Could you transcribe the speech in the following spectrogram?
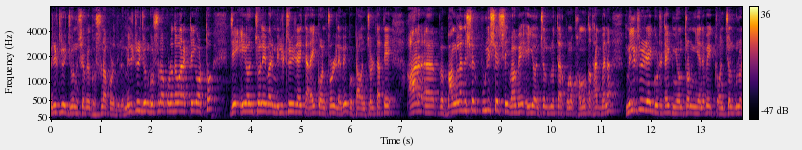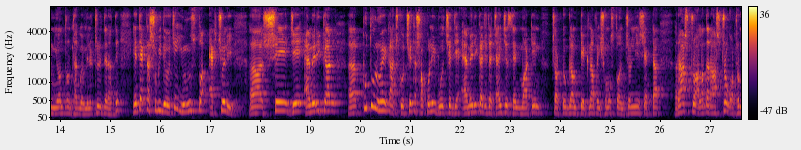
মিলিটারি জোন হিসেবে ঘোষণা করে দিল। মিলিটারি জোন ঘোষণা করে দেওয়ার একটাই অর্থ যে, এই অঞ্চলে এবার মিলিটারিরাই তারাই কন্ট্রোল নেবে গোটা অঞ্চলটাতে। আর বাংলাদেশের পুলিশের সেইভাবে এই অঞ্চলগুলো তার কোনো ক্ষমতা থাকবে না। মিলিটারিরাই গোটাটাই নিয়ন্ত্রণ নিয়ে নেবে, এই অঞ্চলগুলো নিয়ন্ত্রণ থাকবে মিলিটারিদের হাতে। এতে একটা সুবিধা হচ্ছে ইউনুস তো অ্যাকচুয়ালি সে যে আমেরিকার পুতুল হয়ে কাজ করছে, এটা সকলেই বলছেন যে, আমেরিকা যেটা চাইছে সেন্ট মার্টিন, চট্টগ্রাম, টেকনাফ, এই সমস্ত অঞ্চল নিয়ে সে একটা রাষ্ট্র, আলাদা রাষ্ট্র গঠন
